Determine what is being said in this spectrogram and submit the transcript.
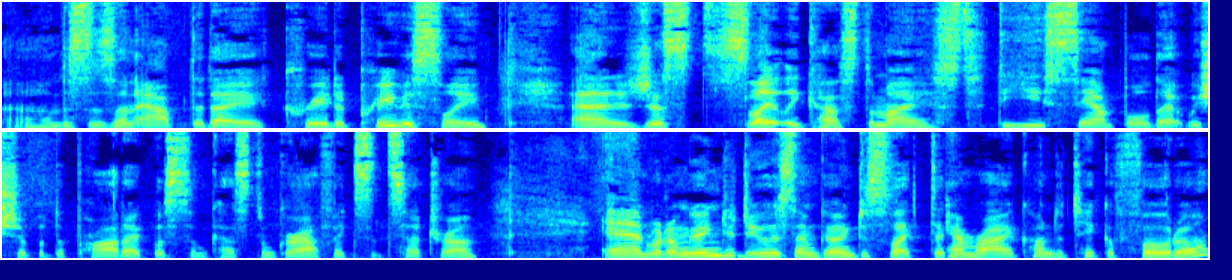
Uh, this is an app that I created previously, and it just slightly customized the sample that we ship with the product with some custom graphics, etc. And what I'm going to do is I'm going to select the camera icon to take a photo,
